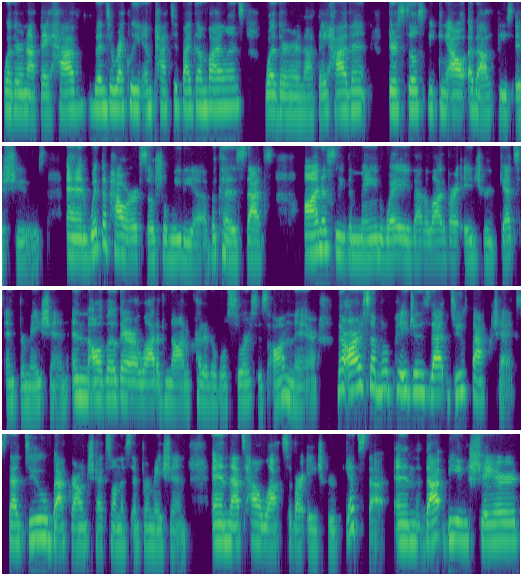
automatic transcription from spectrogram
whether or not they have been directly impacted by gun violence, whether or not they haven't, they're still speaking out about these issues. And with the power of social media, because that's honestly the main way that a lot of our age group gets information. And although there are a lot of non creditable sources on there, there are several pages that do fact checks, that do background checks on this information. And that's how lots of our age group gets that. And that being shared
